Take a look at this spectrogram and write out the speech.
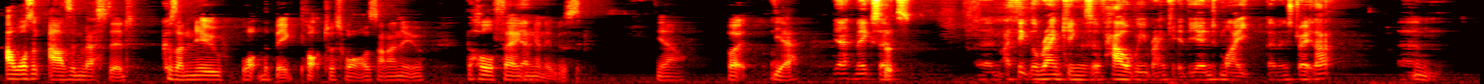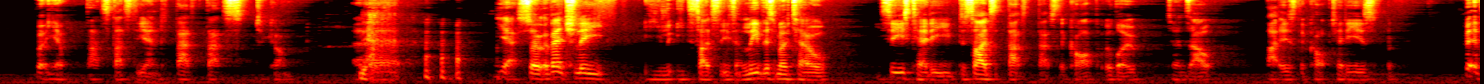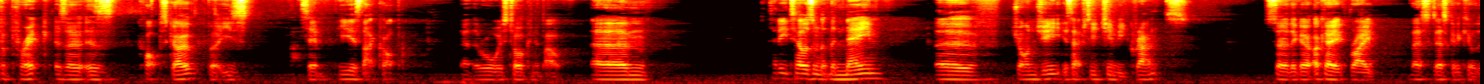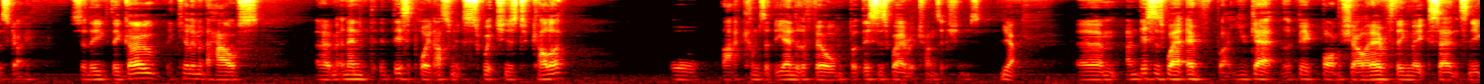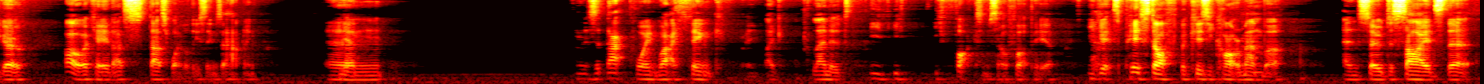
I wasn't as invested because I knew what the big plot twist was and I knew the whole thing, Yeah. and it was, you know, but yeah, yeah, makes sense. Um, I think the rankings of how we rank it at the end might demonstrate that. Um, But yeah, that's that's the end. That that's to come. Uh, yeah. So eventually, he, he decides that he's going to leave this motel. He sees Teddy, decides that that's, that's the cop. Although turns out that is the cop. Teddy is a bit of a prick as a, as cops go, but he's that's him. He is that cop that they're always talking about. Um, Teddy tells him that the name of John G is actually Jimmy Grantz. So they go, okay, right, let's let's go kill this guy. So they, they go, they kill him at the house, um, and then at this point, that's when it switches to color, or that comes at the end of the film. But this is where it transitions. Yeah. Um, and this is where ev- like, you get the big bombshell and everything makes sense, and you go, "Oh, okay, that's that's why all these things are happening." Um, And it's at that point where I think, like Leonard, he, he he fucks himself up here. He gets pissed off because he can't remember, and so decides that,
